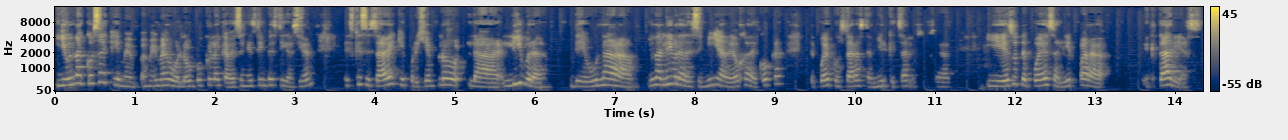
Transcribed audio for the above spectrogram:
Y una cosa que a mí me voló un poco la cabeza en esta investigación es que se sabe que, por ejemplo, la libra de una, una libra de semilla de hoja de coca te puede costar hasta mil quetzales. O sea, y eso te puede salir para hectáreas.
